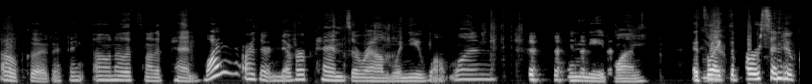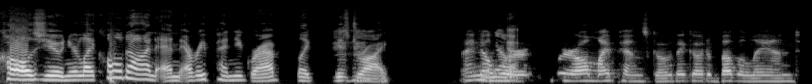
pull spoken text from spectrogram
Oh, good. I think. Oh no, that's not a pen. Why are there never pens around when you want one and need one? It's Yeah. like the person who calls you and you're like, hold on, and every pen you grab like is Mhm. dry. I know know. where where all my pens go. They go to Bubba Land.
